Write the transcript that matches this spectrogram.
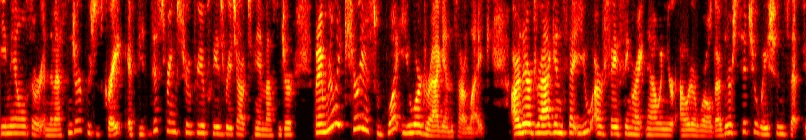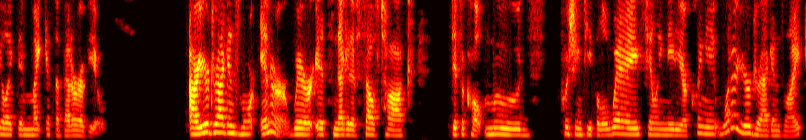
emails or in the messenger which is great if you, this rings true for you please reach out to me in messenger but i'm really curious what your dragons are like are there dragons that you are facing right now in your outer world are there situations that feel like they might get the better of you are your dragons more inner where it's negative self-talk difficult moods pushing people away, feeling needy or clingy. What are your dragons like?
